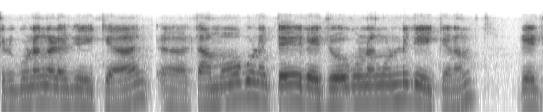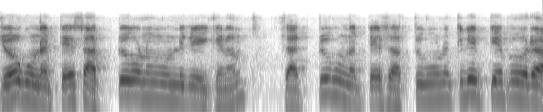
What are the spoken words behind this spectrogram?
ത്രിഗുണങ്ങളെ ജയിക്കാൻ തമോ ഗുണത്തെ രജോ ഗുണം കൊണ്ട് ജയിക്കണം രജോ ഗുണത്തെ സത്വഗുണം കൊണ്ട് ജയിക്കണം സത്വഗുണത്തെ സത്വഗുണത്തിലെത്തിയ പോരാ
